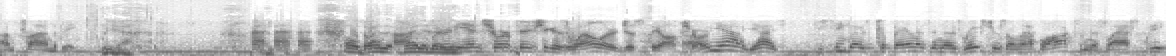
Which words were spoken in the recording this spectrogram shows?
I'm trying to be. Yeah. oh, by the- by the is way, there any inshore fishing as well, or just the offshore? Oh yeah, yeah. You see those cuberas and those roosters on that block from this last week?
